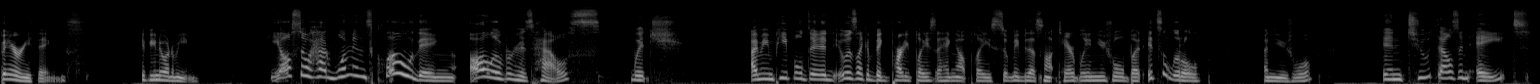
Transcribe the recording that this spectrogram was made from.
bury things, if you know what I mean. He also had women's clothing all over his house, which, I mean, people did. It was like a big party place, a hangout place, so maybe that's not terribly unusual, but it's a little unusual. In 2008,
